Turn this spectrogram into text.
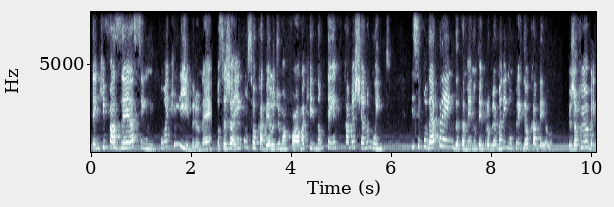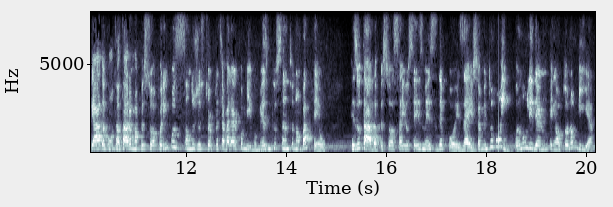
Tem que fazer assim, com equilíbrio, né? Você já ir com o seu cabelo de uma forma que não tenha que ficar mexendo muito. E se puder, prenda, também não tem problema nenhum prender o cabelo. Eu já fui obrigado a contratar uma pessoa por imposição do gestor para trabalhar comigo, mesmo que o santo não bateu. Resultado, a pessoa saiu seis meses depois. É, isso é muito ruim. Quando um líder não tem autonomia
